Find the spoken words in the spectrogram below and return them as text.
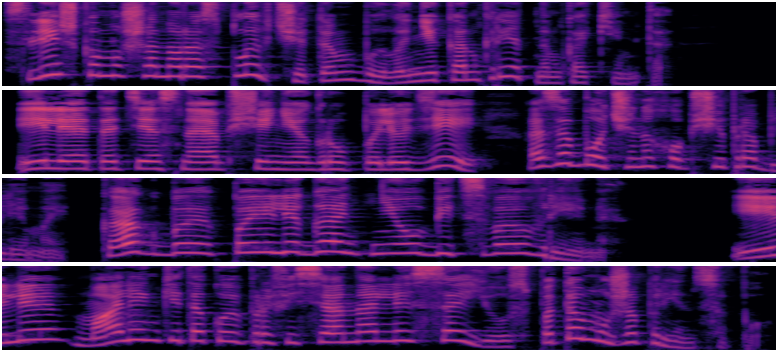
Слишком уж оно расплывчатым было, не конкретным каким-то. Или это тесное общение группы людей, озабоченных общей проблемой. Как бы поэлегантнее убить свое время. Или маленький такой профессиональный союз по тому же принципу.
